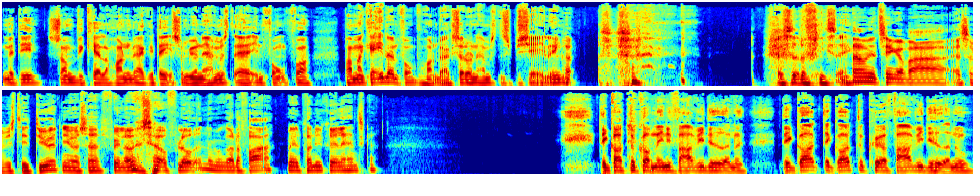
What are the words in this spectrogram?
med det, som vi kalder håndværk i dag, som jo nærmest er en form for, bare man kan en eller anden form for håndværk, så er det jo nærmest en special, ikke? Hvad sidder du og fniser af? Nå, men jeg tænker bare, altså hvis det er dyrt, jo, så føler man sig jo flået, når man går derfra med et par nye grillehandsker. Det er godt, du kommer ind i farvidighederne. Det er godt, det er godt du kører farvidigheder nu.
